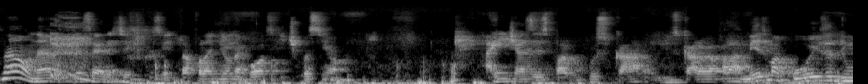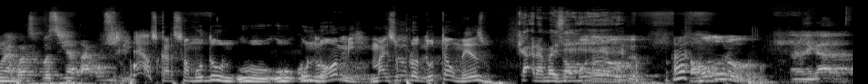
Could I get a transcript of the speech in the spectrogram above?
Não, não, é sério, tipo assim, a gente tá falando de um negócio que, tipo assim, ó. A gente às vezes paga um curso caro e os caras vão falar a mesma coisa de um negócio que você já tá consumindo. É, os caras só mudam o, o, o, o nome, mas o produto é o mesmo. Cara, mas Só é. muda o núcleo. Só muda o núcleo, tá ligado?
